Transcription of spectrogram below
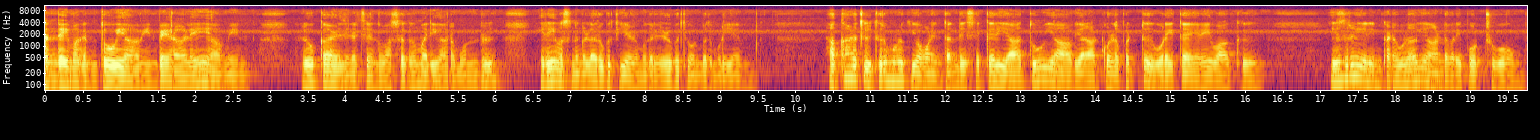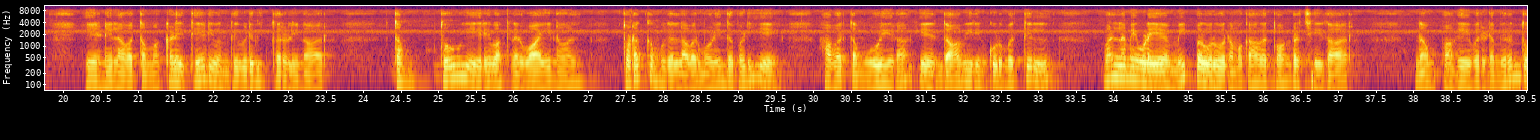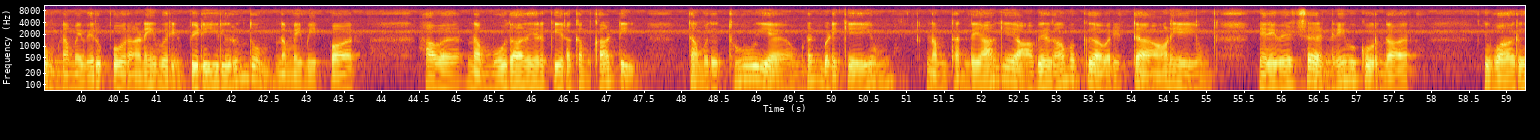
தந்தை மகன் தூயாவின் பெயராலே ஆமீன். லூக்கா எழுதின சிறந்த வாசகம் அதிகாரம் ஒன்று இறைவசனங்கள் அறுபத்தி ஏழு முதல் எழுபத்தி ஒன்பது முடிய. அக்காலத்தில் திருமுழுக்கு யோவானின் தந்தை செக்கரியா தூய ஆவியால் ஆட்கொள்ளப்பட்டு உரைத்த இறைவாக்கு இஸ்ரேலின் கடவுளாகி ஆண்டவரை போற்றுவோம். ஏனெனில் அவர் தம் மக்களை தேடி வந்து விடுவித்தருளினார். தம் தூய இறைவாக்கினர் வாயினால் தொடக்கம் முதல் அவர் மொழிந்தபடியே அவர் தம் ஊழியராகிய தாவீதின் குடும்பத்தில் வல்லமை உடைய மீட்பர் ஒருவர் நமக்காக தோன்றச் செய்தார். நம் பகைவரிடமிருந்தும் நம்மை வெறுப்போர் அனைவரின் பிடியிலிருந்தும் நம்மை மீட்பார். அவர் நம் மூதாதையருக்கு இரக்கம் காட்டி தமது தூய உடன்படிக்கையையும் நம் தந்தையாகிய ஆபிரகாமுக்கு அவர் இட்ட ஆணையையும் நிறைவேற்ற நினைவு கூர்ந்தார். இவ்வாறு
